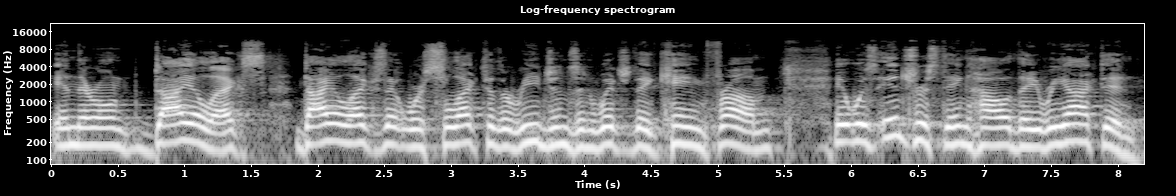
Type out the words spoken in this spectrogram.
in their own dialects, dialects that were select to the regions in which they came from. It was interesting how they reacted.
